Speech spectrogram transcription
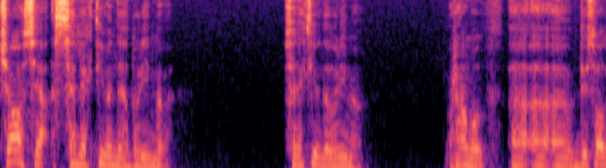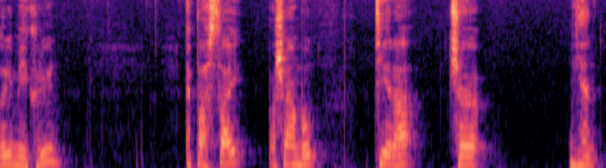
qasja selektive ndaj adhurimeve. Selektive ndaj adhurimeve. Për shembull, disa adhurime i kryen e pastaj për shembull tjera që janë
